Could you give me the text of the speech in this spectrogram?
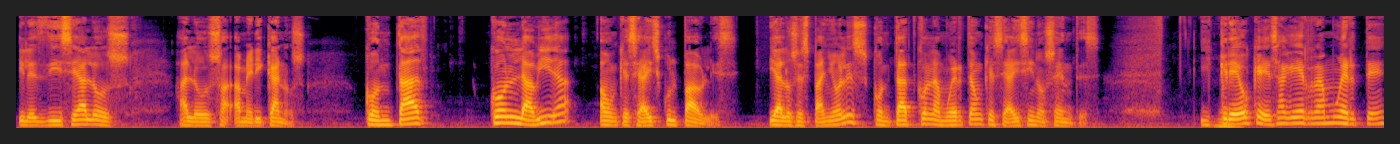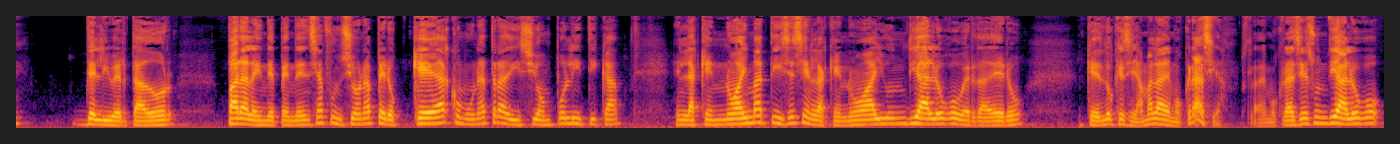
y les dice a los a los americanos, contad con la vida aunque seáis culpables, y a los españoles, contad con la muerte aunque seáis inocentes. Y creo que esa guerra muerte del libertador para la independencia funciona, pero queda como una tradición política en la que no hay matices y en la que no hay un diálogo verdadero, que es lo que se llama la democracia. Pues la democracia es un diálogo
